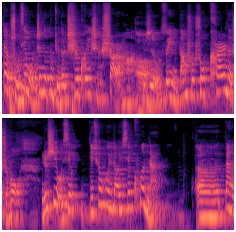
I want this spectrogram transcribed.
但首先，我真的不觉得吃亏是个事儿哈，哦就是所以你当初说坑儿的时候，我觉得是有一些的确会遇到一些困难。呃，但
